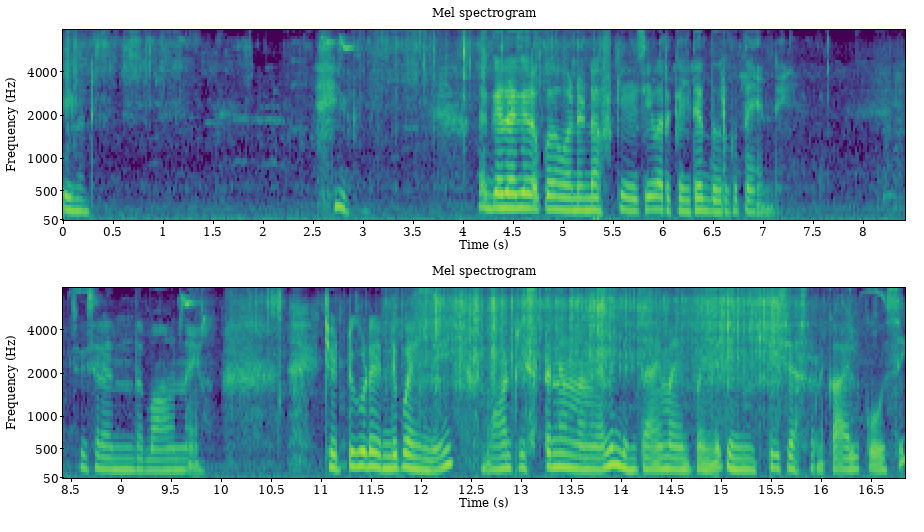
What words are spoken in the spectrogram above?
ఇవ్వండి దగ్గర దగ్గర ఒక వన్ అండ్ హాఫ్ కేజీ వరకు అయితే దొరుకుతాయండి. చూసారా ఎంత బాగున్నాయో. చెట్టు కూడా ఎండిపోయింది. వాటర్ ఇస్తూనే ఉన్నాను కానీ దీని టైం అయిపోయింది. దీన్ని తీసేస్తాను. కాయలు కోసి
